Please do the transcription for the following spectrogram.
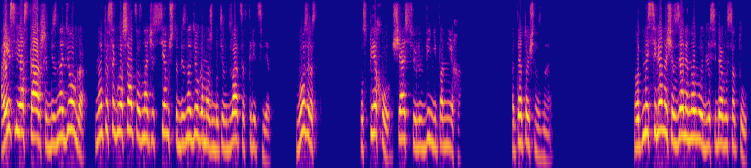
а если я старше, безнадега, ну это соглашаться значит с тем, что безнадега может быть и в 20-30 лет. Возраст успеху, счастью, любви не помеха. Это я точно знаю. Вот мы с Селеной сейчас взяли новую для себя высоту.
